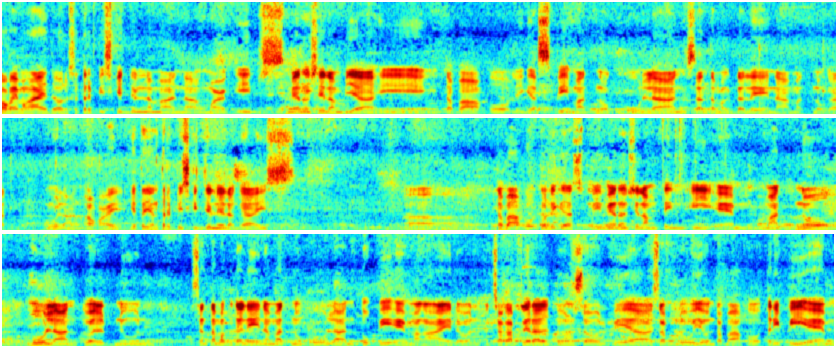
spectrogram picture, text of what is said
Okay mga idol, sa trip schedule naman ng Mark Ives, meron silang biyaheng Tabaco, Legazpi, Matnog, Bulan, Santa Magdalena, Matnog at Bulan. Okay, ito yung trip schedule nila guys. Ah, Tabaco to Legazpi, meron silang 10 a.m. Matnog, Bulan, 12 noon. Santa Magdalena, Matnog, Bulan, 2 p.m. mga idol. At saka Piral Dunsol via sa Blue Yun, Tabaco, 3 p.m.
